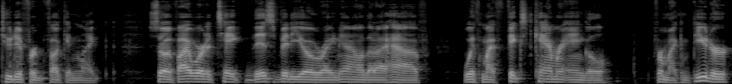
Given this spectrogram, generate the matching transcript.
two different fucking like. So if I were to take this video right now that I have with my fixed camera angle for my computer,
